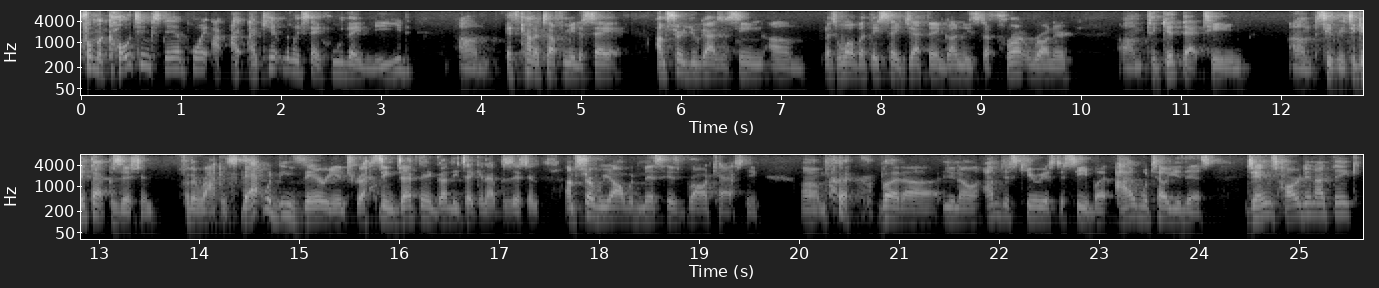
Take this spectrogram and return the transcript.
From a coaching standpoint, I, I can't really say who they need. Um, it's kind of tough for me to say. I'm sure you guys have seen um, as well, but they say Jeff Van Gundy's the front runner um, to get that team, um, excuse me, to get that position for the Rockets. That would be very interesting. Jeff Van Gundy taking that position. I'm sure we all would miss his broadcasting. Um, but, uh, you know, I'm just curious to see. But I will tell you this James Harden, I think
